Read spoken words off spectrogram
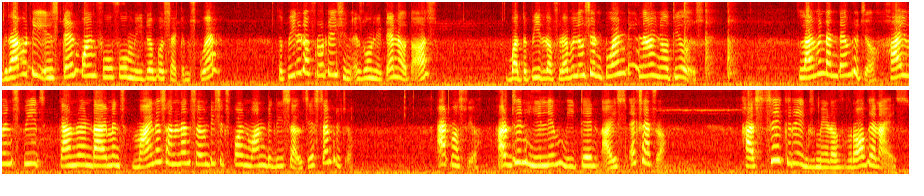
Gravity is 10.44 meter per second square. The period of rotation is only 10 Earth hours, but the period of revolution 29 Earth years. Climate and temperature high wind speeds can rain diamonds minus 176.1 degrees Celsius temperature. Atmosphere hydrogen, helium, methane, ice, etc. Has thick rings made of rock and ice.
